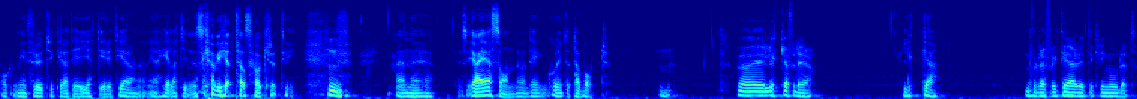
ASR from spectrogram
Och min fru tycker att det är jätteirriterande när jag hela tiden ska veta saker och ting. Mm. Men eh, jag är sån och det går inte att ta bort. Mm. Vad är lycka för dig då? Lycka? Du får reflektera lite kring ordet.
